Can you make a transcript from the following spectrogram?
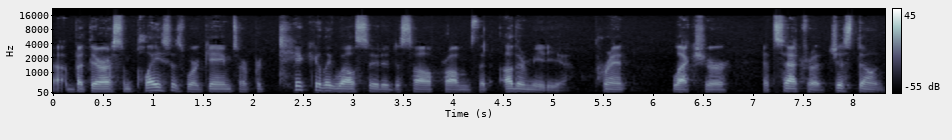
Uh, but there are some places where games are particularly well suited to solve problems that other media, print, lecture, etc., just don't,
